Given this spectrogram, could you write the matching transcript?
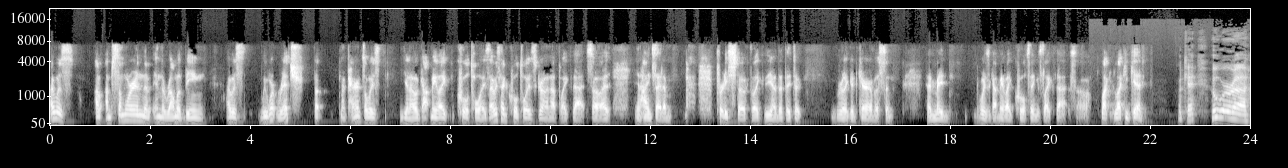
I was I'm, I'm somewhere in the in the realm of being I was we weren't rich, but my parents always you know got me like cool toys. I always had cool toys growing up like that. So I in hindsight I'm pretty stoked like you know that they took really good care of us and and made always got me like cool things like that. So lucky lucky kid. Okay. Who were uh,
